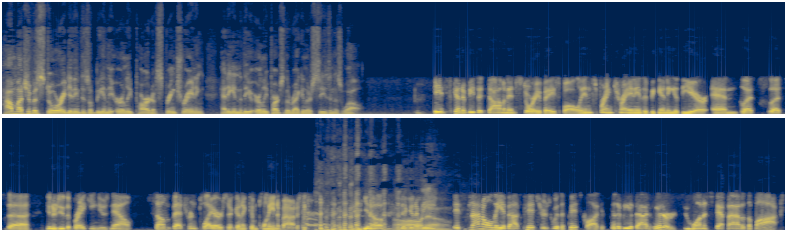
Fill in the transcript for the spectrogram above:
How much of a story do you think this will be in the early part of spring training, heading into the early parts of the regular season as well? It's going to be the dominant story of baseball in spring training at the beginning of the year. And let's let's uh, you know do the breaking news now. Some veteran players are going to complain about it. you know, they're going to Oh, be. no. It's not only about pitchers with a pitch clock. It's going to be about hitters who want to step out of the box,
